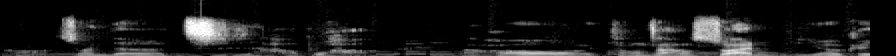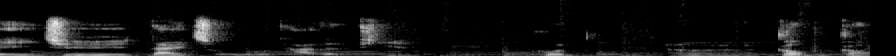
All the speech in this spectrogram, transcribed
啊，酸的值好不好？然后通常酸，你又可以去带出它的甜，或呃够不够？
